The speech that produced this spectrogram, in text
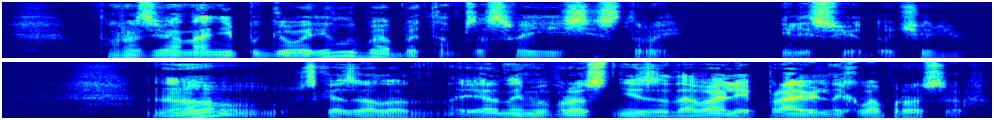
— Но разве она не поговорила бы об этом со своей сестрой или с ее дочерью? — Ну, — сказал он, — наверное, мы просто не задавали правильных вопросов.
